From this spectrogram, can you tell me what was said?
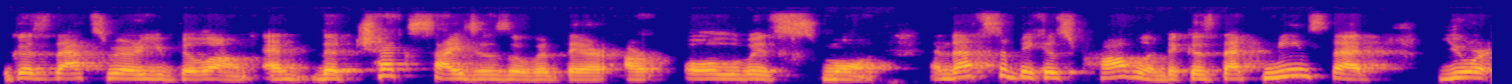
because that's where you belong. And the check sizes over there are always small. And that's the biggest problem because that means that you're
